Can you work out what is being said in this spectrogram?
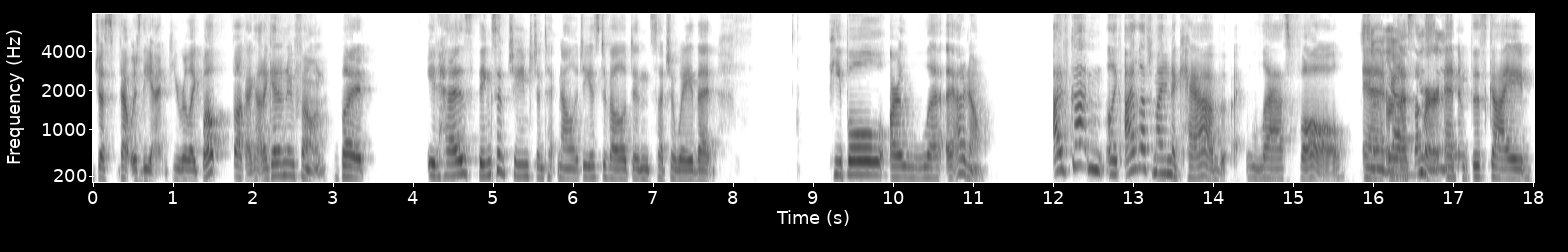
just that was the end. You were like, well, fuck, I got to get a new phone. But it has, things have changed and technology has developed in such a way that people are, le- I don't know. I've gotten, like, I left mine in a cab last fall So, and, or last summer. is- and this guy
